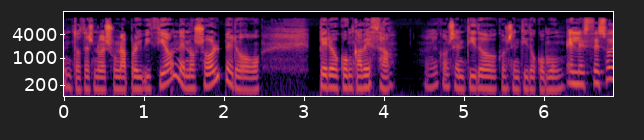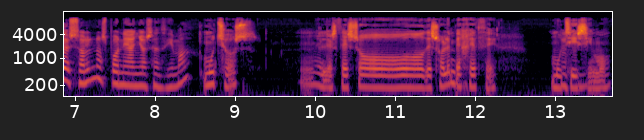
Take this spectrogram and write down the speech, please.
Entonces no es una prohibición de no sol, pero, pero con cabeza. ¿eh? Con sentido, con sentido común. ¿El exceso de sol nos pone años encima? Muchos, el exceso de sol envejece muchísimo.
